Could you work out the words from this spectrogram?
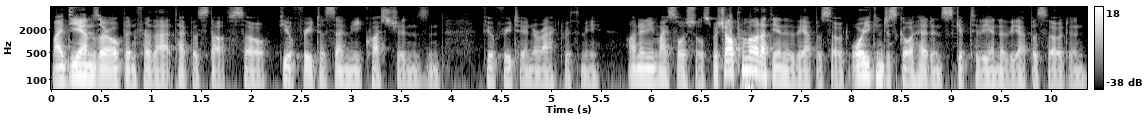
my DMs are open for that type of stuff. So feel free to send me questions and feel free to interact with me on any of my socials, which I'll promote at the end of the episode. Or you can just go ahead and skip to the end of the episode and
